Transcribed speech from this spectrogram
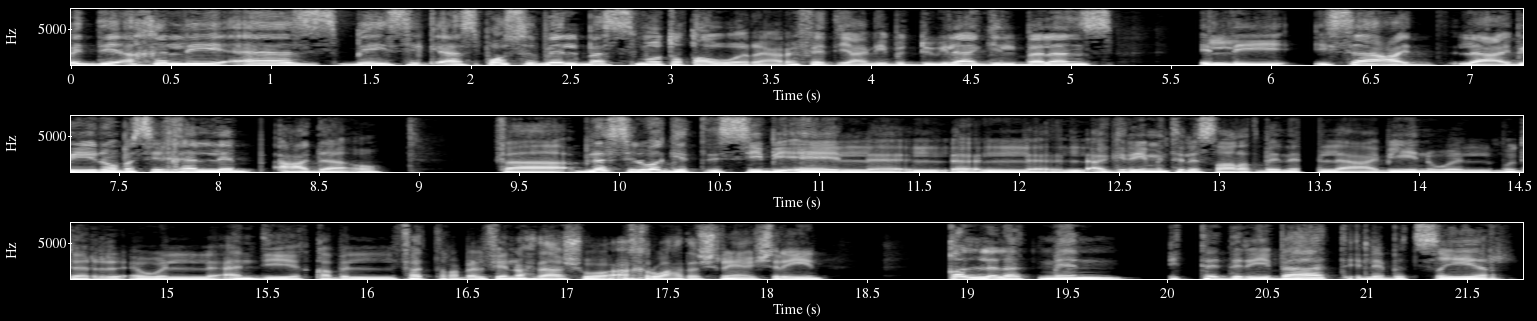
بدي أخليه as basic as possible بس متطور عرفت؟ يعني بده يلاقي ال balance اللي يساعد لاعبينه بس يغلب أعدائه. فبنفس الوقت ال CBA ال agreement اللي صارت بين اللاعبين والمدرب والأندية قبل فترة ب 2011 وآخر 21 20 قللت من التدريبات اللي بتصير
